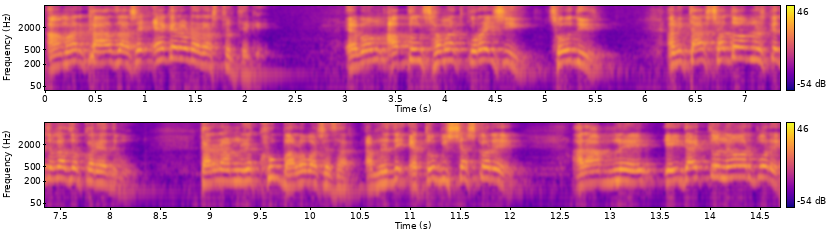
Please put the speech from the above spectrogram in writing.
আমার কাজ আসে এগারোটা রাষ্ট্র থেকে এবং আব্দুল সামাদ কোরাইশি, সৌদির। আমি তার সাথেও আপনাকে যোগাযোগ করিয়ে দেব। কারণ আপনারা খুব ভালোবাসে, স্যার। আপনি যে এত বিশ্বাস করে আর আপনি এই দায়িত্ব নেওয়ার পরে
